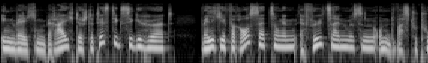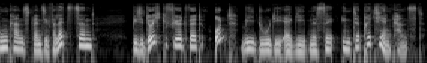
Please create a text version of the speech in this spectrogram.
in welchen Bereich der Statistik sie gehört, welche Voraussetzungen erfüllt sein müssen und was du tun kannst, wenn sie verletzt sind, wie sie durchgeführt wird und wie du die Ergebnisse interpretieren kannst.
